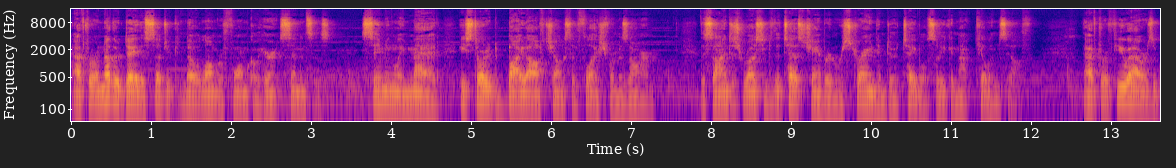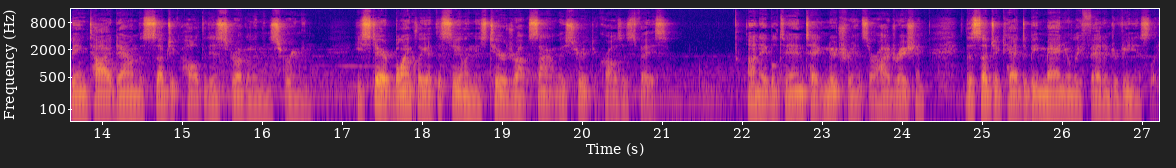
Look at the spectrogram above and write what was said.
After another day, the subject could no longer form coherent sentences. Seemingly mad, he started to bite off chunks of flesh from his arm. The scientist rushed into the test chamber and restrained him to a table so he could not kill himself. After a few hours of being tied down, the subject halted his struggling and screaming. He stared blankly at the ceiling as teardrops silently streaked across his face. Unable to intake nutrients or hydration, the subject had to be manually fed intravenously.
